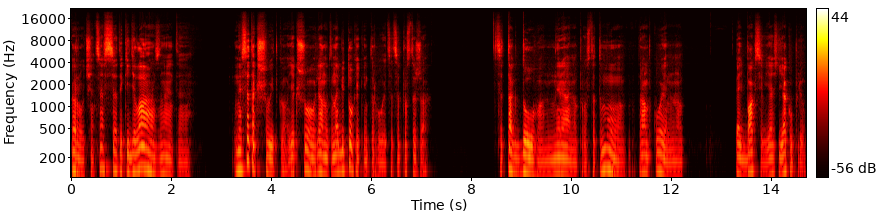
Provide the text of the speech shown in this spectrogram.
Коротше, це все такі діла, знаєте. Не все так швидко. Якщо глянути на біток, як він торгується, це просто жах. Це так довго, нереально просто. Тому Трамп Коін, ну, 5 баксів я, я куплю.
